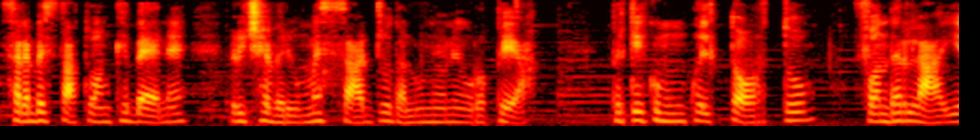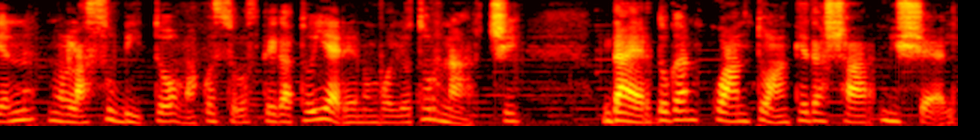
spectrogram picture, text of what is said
Sarebbe stato anche bene ricevere un messaggio dall'Unione Europea, perché comunque il torto von der Leyen non l'ha subito, ma questo l'ho spiegato ieri e non voglio tornarci, da Erdogan quanto anche da Charles Michel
